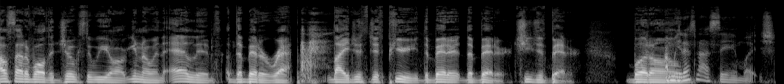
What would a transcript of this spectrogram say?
outside of all the jokes that we are, you know, in the ad libs, the better rapper. Like just just period, the better, the better. She's just better. But um, I mean, that's not saying much.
